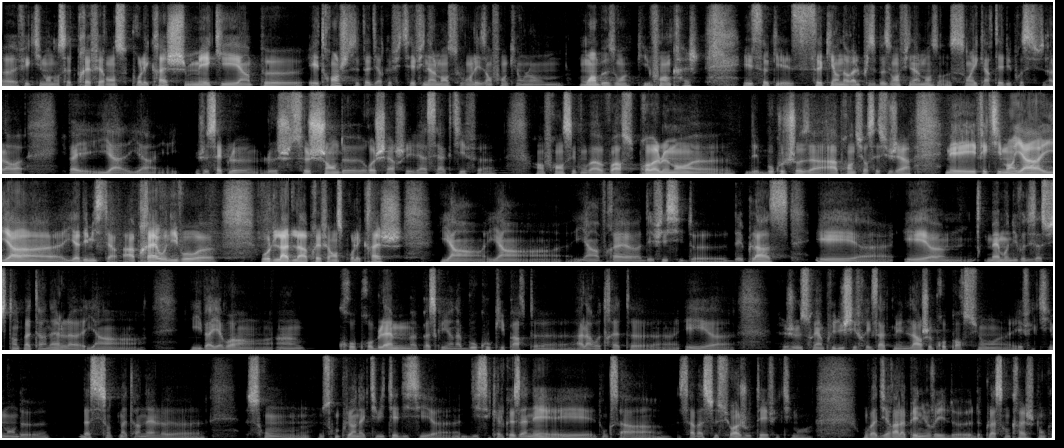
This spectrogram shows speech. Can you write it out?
effectivement dans cette préférence pour les crèches, mais qui est un peu étrange, c'est-à-dire que c'est finalement souvent les enfants qui ont moins besoin qui vont en crèche, et ceux qui, ceux qui en auraient le plus besoin finalement sont, écartés du processus. Alors, il y a, il y a je sais que le, ce champ de recherche il est assez actif euh, en France et qu'on va avoir probablement euh, beaucoup de choses à, apprendre sur ces sujets-là. Mais effectivement, il y a, y a, il y a des mystères. Après, au niveau, euh, au-delà de la préférence pour les crèches, il y a un, y un, y a un vrai déficit des places et, et même au niveau des assistantes maternelles, il, y a il va y avoir un, un gros problème parce qu'il y en a beaucoup qui partent euh, à la retraite euh, et euh, je ne me souviens plus du chiffre exact, mais une large proportion effectivement d'assistantes maternelles seront, ne seront plus en activité d'ici quelques années et donc ça, ça va se surajouter effectivement on va dire à la pénurie de, places en crèche. Donc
